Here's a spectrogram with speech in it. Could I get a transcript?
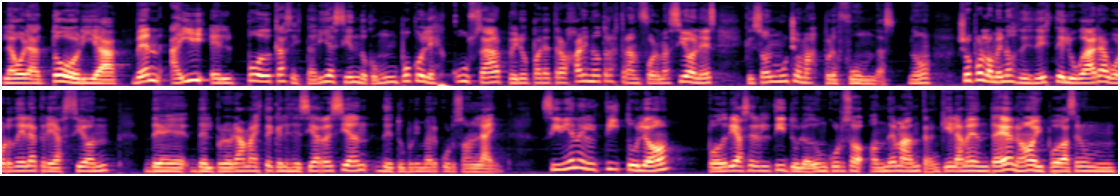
la oratoria. Ven, ahí el podcast estaría siendo como un poco la excusa, pero para trabajar en otras transformaciones que son mucho más profundas, ¿no? Yo por lo menos desde este lugar abordé la creación del programa este que les decía recién, de tu primer curso online. Si bien el título podría ser el título de un curso on demand tranquilamente, ¿no? Y puedo hacer un,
